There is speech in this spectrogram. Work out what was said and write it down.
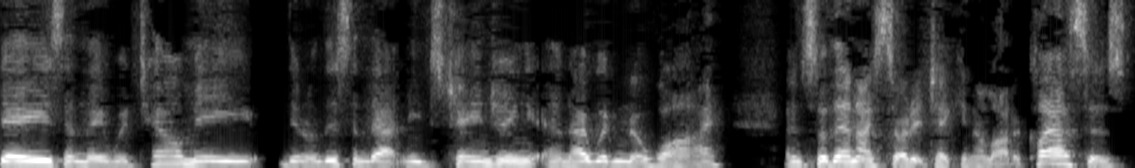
days and they would tell me, you know, this and that needs changing and I wouldn't know why. And so then I started taking a lot of classes.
